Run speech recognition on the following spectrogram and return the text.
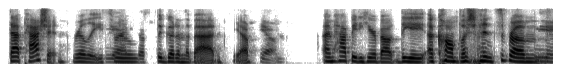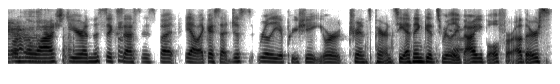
that passion really through yeah, the good and the bad. Yeah. Yeah. I'm happy to hear about the accomplishments from yeah. from the last year and the successes but yeah like I said just really appreciate your transparency. I think it's really valuable for others.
